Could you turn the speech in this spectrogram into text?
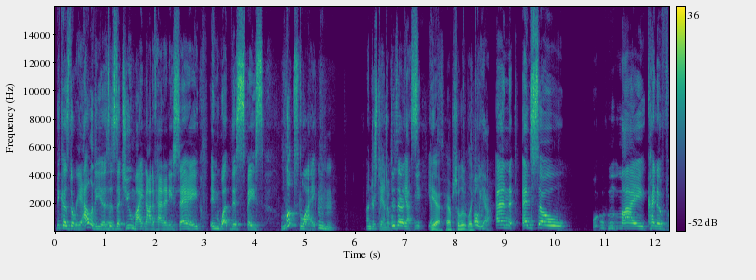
because the reality is is that you might not have had any say in what this space looked like. Understandable. Does that- yes. y- yes. Yeah, absolutely. Oh yeah. and and so my kind of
